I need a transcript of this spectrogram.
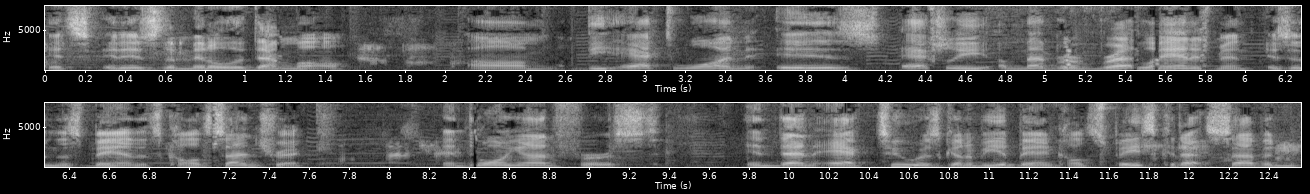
It's it is the middle of the mall. Um, the Act One is actually a member of Red Management is in this band. It's called Centric, and going on first. And then Act Two is going to be a band called Space Cadet Seven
